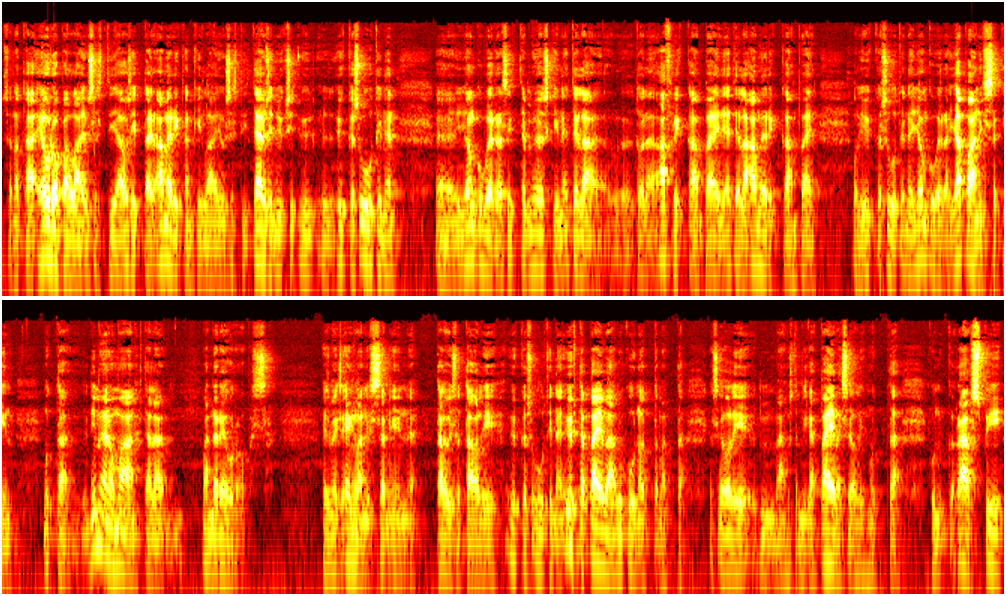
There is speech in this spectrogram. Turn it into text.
sanotaan Euroopan laajuisesti ja osittain Amerikankin laajuisesti täysin yksi, y, ykkösuutinen. Jonkun verran sitten myöskin Etelä, tuolla Afrikkaan päin ja Etelä-Amerikkaan päin oli ykkösuutinen, jonkun verran Japanissakin, mutta nimenomaan täällä Manner-Euroopassa. Esimerkiksi Englannissa niin talvisota oli ykkösuutinen yhtä päivää lukuun ottamatta. Ja se oli, mä en muista mikä päivä se oli, mutta kun Graf Spee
